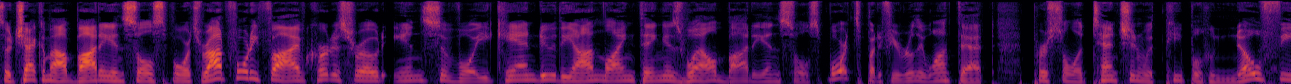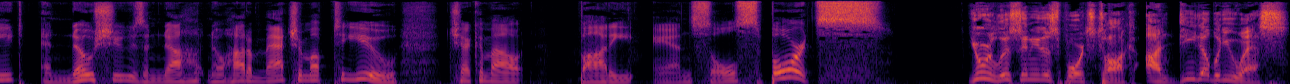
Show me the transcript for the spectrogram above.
So check them out, Body and Soul Sports, Route 45, Curtis Road in Savoy. You can do the online thing as well, Body and Soul Sports, but if you really want that personal attention with people who know feet and know shoes and know, how to match them up to you, check them out, Body and Soul Sports. You're listening to Sports Talk on DWS.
